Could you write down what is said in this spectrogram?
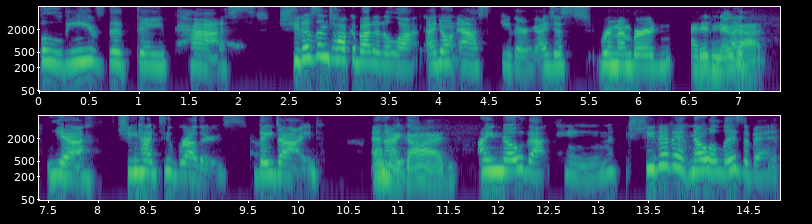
believe that they passed. She doesn't talk about it a lot. I don't ask either. I just remembered. I didn't know I, that. Yeah, she had two brothers. They died. Oh and oh my I, God. I know that pain. She didn't know Elizabeth,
